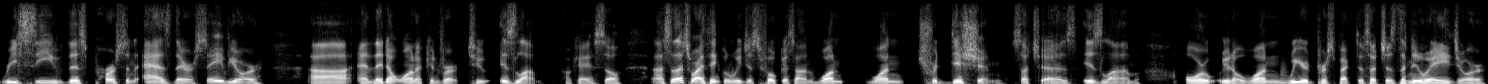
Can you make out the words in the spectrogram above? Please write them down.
receive this person as their savior, uh, and they don't want to convert to Islam. Okay, so uh, so that's where I think when we just focus on one one tradition, such as Islam or you know one weird perspective such as the new age or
